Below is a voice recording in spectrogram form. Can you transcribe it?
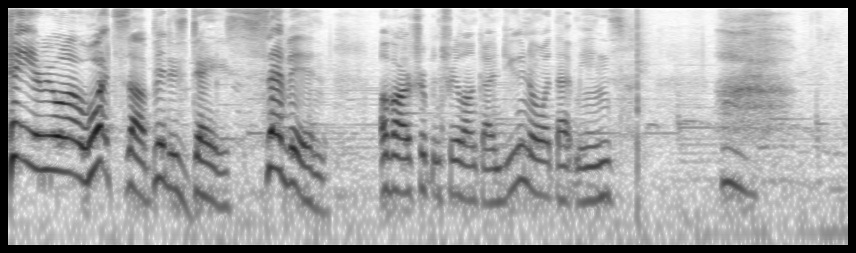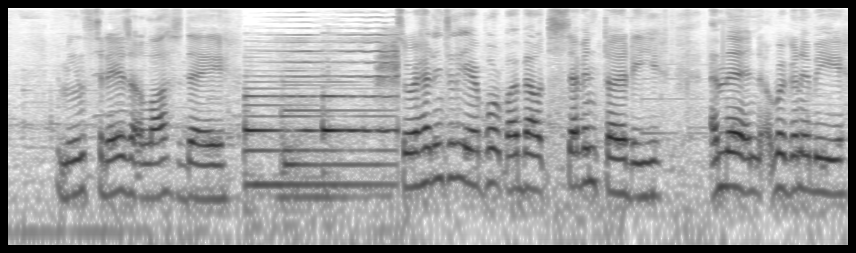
Hey everyone, what's up? It is day seven of our trip in Sri Lanka, and do you know what that means? it means today is our last day. So we're heading to the airport by about 7.30, and then we're gonna be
